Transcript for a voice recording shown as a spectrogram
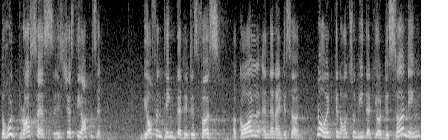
the whole process is just the opposite. We often think that it is first a call and then I discern. No, it can also be that you're discerning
